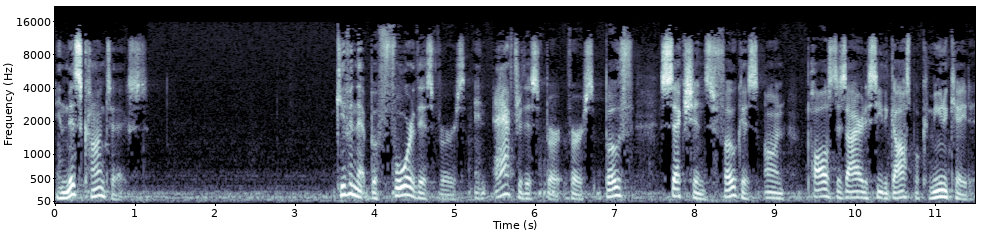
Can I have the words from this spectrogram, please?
in this context, given that before this verse and after this verse, both sections focus on Paul's desire to see the gospel communicated,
